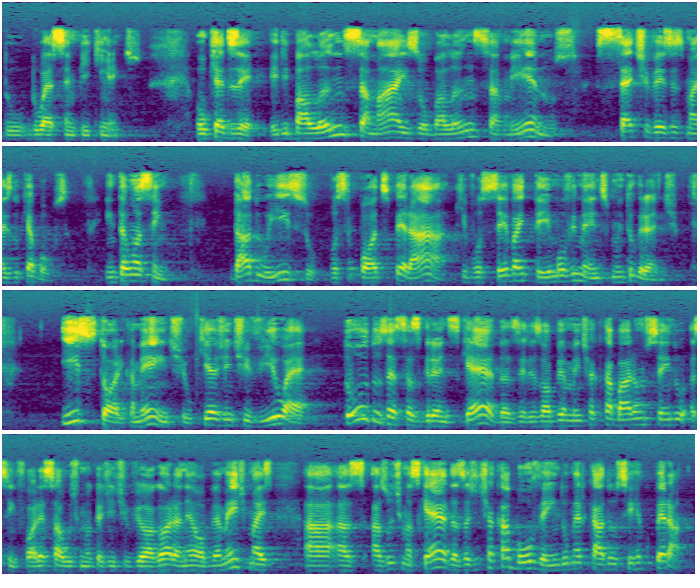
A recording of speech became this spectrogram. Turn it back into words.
do, do S&P 500. Ou quer dizer, ele balança mais ou balança menos sete vezes mais do que a bolsa. Então, assim, dado isso, você pode esperar que você vai ter movimentos muito grandes. Historicamente, o que a gente viu é todas essas grandes quedas, eles obviamente acabaram sendo, assim, fora essa última que a gente viu agora, né, obviamente, mas a, as, as últimas quedas, a gente acabou vendo o mercado se recuperar.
